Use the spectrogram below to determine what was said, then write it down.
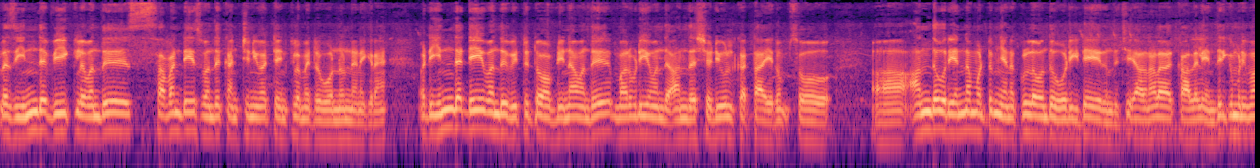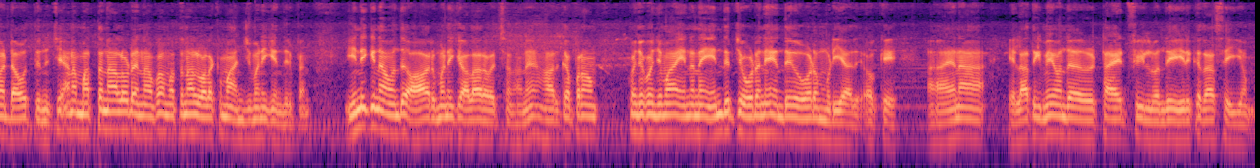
ப்ளஸ் இந்த வீக்கில் வந்து செவன் டேஸ் வந்து கண்டினியூவாக டென் கிலோமீட்டர் ஓடணும்னு நினைக்கிறேன். பட் இந்த டே வந்து விட்டுட்டோம் அப்படின்னா வந்து மறுபடியும் வந்து அந்த ஷெட்யூல் கட் ஆயிரும். ஸோ அந்த ஒரு எண்ணம் மட்டும் எனக்குள்ளே வந்து ஓடிக்கிட்டே இருந்துச்சு. அதனால் காலையில் எந்திரிக்க முடியுமா? டவுட் இருந்துச்சு. ஆனால் மற்ற நாளோட என்ன மற்ற நாள் வழக்கமாக அஞ்சு மணிக்கு எந்திரிப்பேன். இன்றைக்கி நான் வந்து ஆறு மணிக்கு அலாரம் வச்சேன் நான். அதுக்கப்புறம் கொஞ்சம் கொஞ்சமாக என்னென்ன எந்திரிச்ச உடனே வந்து ஓட முடியாது. ஓகே ஏன்னா எல்லாத்துக்குமே வந்து ஒரு டயர்ட் ஃபீல் வந்து இருக்க தான் செய்யும்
